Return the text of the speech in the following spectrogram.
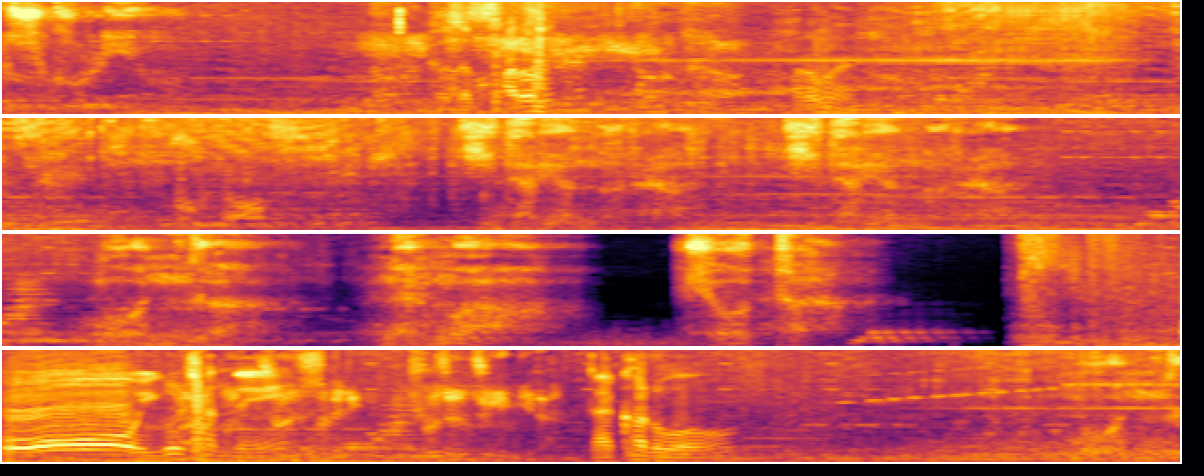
나 바로 바로는 안 돼. 기다렸노라. 기다렸노라. 뭔가 내마. 좋다. 오 이걸 찾네. 전사들이 교전 중입니다. 날카로워. 뭔가.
